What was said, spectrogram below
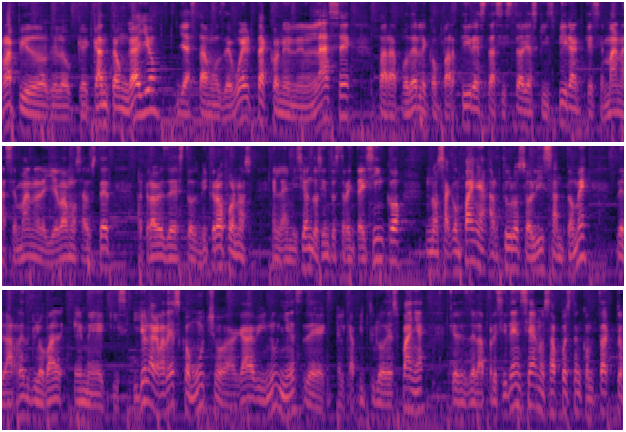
rápido de lo que canta un gallo. Ya estamos de vuelta con el enlace para poderle compartir estas historias que inspiran que semana a semana le llevamos a usted a través de estos micrófonos. En la emisión 235 nos acompaña Arturo Solís Santomé de la Red Global MX. Y yo le agradezco mucho a Gaby Núñez del capítulo de España, que desde la presidencia nos ha puesto en contacto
